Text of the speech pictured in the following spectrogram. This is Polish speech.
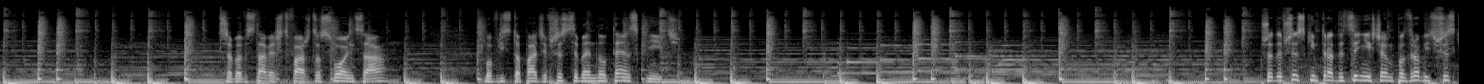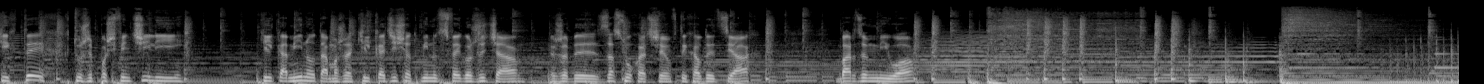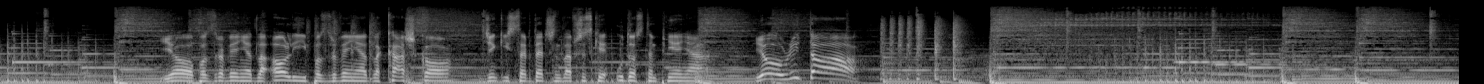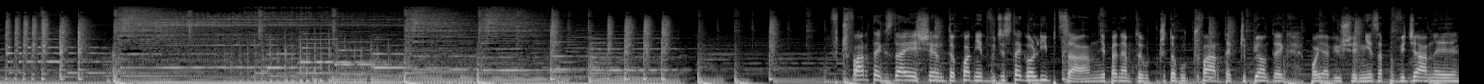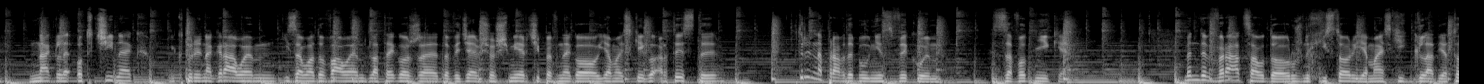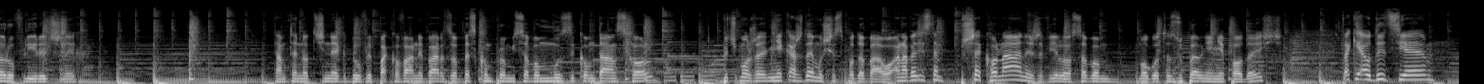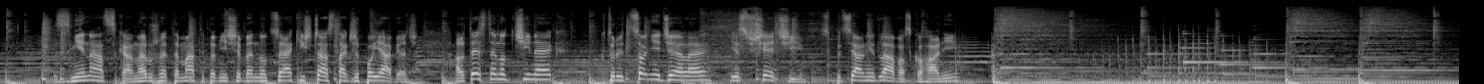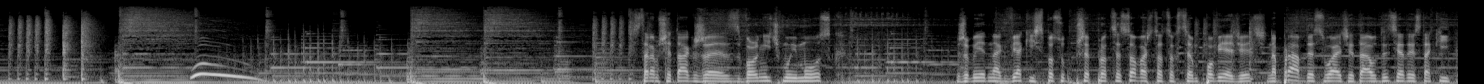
Trzeba wystawiać twarz do słońca, bo w listopadzie wszyscy będą tęsknić. Przede wszystkim tradycyjnie chciałem pozdrowić wszystkich tych, którzy poświęcili kilka minut, a może kilkadziesiąt minut swojego życia, żeby zasłuchać się w tych audycjach. Bardzo mi miło. Jo, pozdrowienia dla Oli, pozdrowienia dla Kaszko. Dzięki serdeczne dla wszystkie udostępnienia. Jo, Rita! Czwartek, zdaje się, dokładnie 20 lipca, nie pamiętam czy to był czwartek czy piątek, pojawił się niezapowiedziany nagle odcinek, który nagrałem i załadowałem, dlatego że dowiedziałem się o śmierci pewnego jamańskiego artysty, który naprawdę był niezwykłym zawodnikiem. Będę wracał do różnych historii jamańskich gladiatorów lirycznych. Tamten odcinek był wypakowany bardzo bezkompromisową muzyką dancehall być może nie każdemu się spodobało, a nawet jestem przekonany, że wielu osobom mogło to zupełnie nie podejść. Takie audycje z nienacka na różne tematy pewnie się będą co jakiś czas także pojawiać. Ale to jest ten odcinek, który co niedzielę jest w sieci. Specjalnie dla Was, kochani. Staram się także zwolnić mój mózg, żeby jednak w jakiś sposób przeprocesować to, co chcę powiedzieć. Naprawdę, słuchajcie, ta audycja to jest taki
